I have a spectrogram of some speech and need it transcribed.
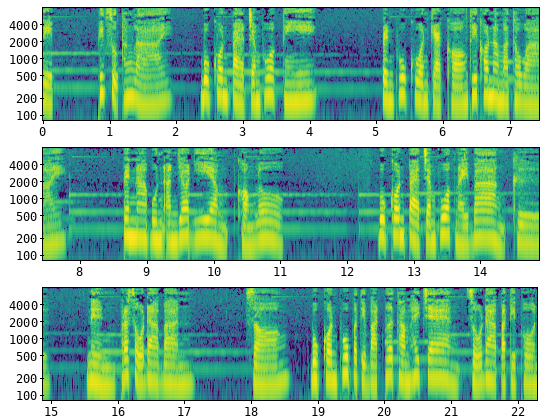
สิบภิกษุทั้งหลาย บุคคลแปดจำพวกนี้ เป็นผู้ควรแก่ของที่เขานำมาถวาย เป็นนาบุญอันยอดเยี่ยมของโลก บุคคลแปดจำพวกไหนบ้าง คือ 1. พระโสดาบัน 2. บุคคลผู้ปฏิบัติเพื่อทำให้แจ้ง โสดาปฏิผล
